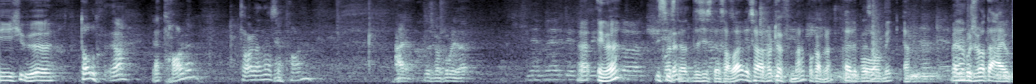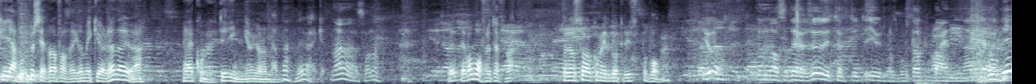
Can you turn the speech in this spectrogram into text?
i 2012 Ja, Jeg tar den. tar den, altså. Jeg tar den. Nei, det skal ikke bli det. Ja, Yngve, det siste, det siste jeg sa der, det sa jeg for å tøffe meg på kamera. Eller på mic. Ja. Men bortsett fra at det er jo ikke Jeg har fått beskjed fra fastlegen om ikke å gjøre det. Det gjør jeg. Men jeg kommer jo ikke til å ringe og gjøre noe med det. Det gjør jeg ikke. Nei, nei, sånn, er. Det, det var bare for å tøffe meg. For å stå, komme i et godt lys på poden. Jo, men altså, det høres jo litt tøft ut i utgangspunktet at beinene Jo, det,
